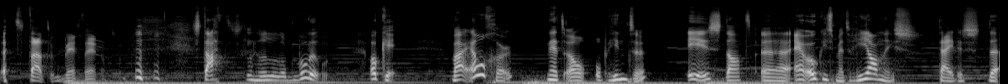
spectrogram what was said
staat ook net ergens op. staat. Oké. Waar Elger net al op hinten, is dat eh, er ook iets met Rian is tijdens de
